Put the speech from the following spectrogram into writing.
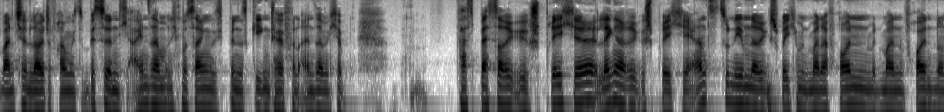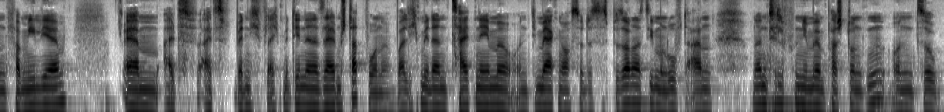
manche Leute fragen mich so, bist du denn nicht einsam? Und ich muss sagen, ich bin das Gegenteil von einsam. Ich habe fast bessere Gespräche, längere Gespräche, ernstzunehmendere Gespräche mit meiner Freundin, mit meinen Freunden und Familie, ähm, als, als wenn ich vielleicht mit denen in derselben Stadt wohne, weil ich mir dann Zeit nehme und die merken auch so, das ist besonders, die man ruft an und dann telefonieren wir ein paar Stunden und so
